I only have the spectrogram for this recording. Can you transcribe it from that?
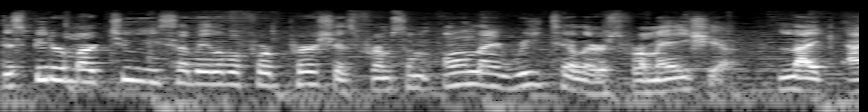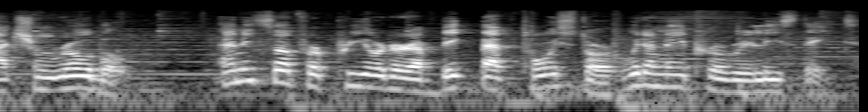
The Speeder Mark II is available for purchase from some online retailers from Asia, like Action Robo, and it's up for pre-order at Big Bad Toy Store with an April release date.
